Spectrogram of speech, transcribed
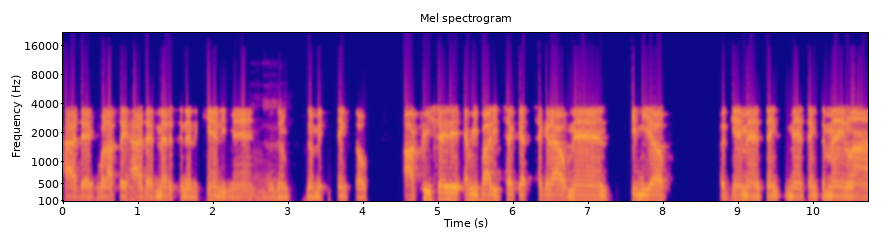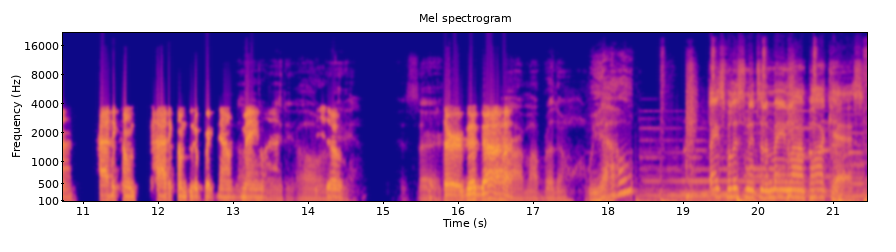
hide that what I say, hide that medicine in the candy, man. Yeah. We're gonna it's gonna make you think. So I appreciate it. Everybody check it check it out, man. Hit me up. Again, man, thank man, thank the main line. Had to come had to come do the breakdown, the main line. Sure. Yes, sir. Sir, good God. All right, my brother. We out. Thanks for listening to the Mainline Podcast.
